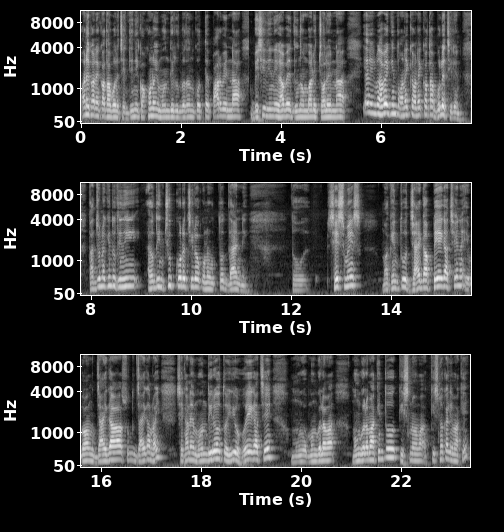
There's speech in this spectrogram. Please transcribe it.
অনেক অনেক কথা বলেছেন। তিনি কখনোই মন্দির উদ্বোধন করতে পারবেন না বেশি দিন এভাবে দু নম্বরই চলেন না। এইভাবে কিন্তু অনেকে অনেক কথা বলেছিলেন। তার জন্য কিন্তু তিনি এতদিন চুপ করেছিল কোনো উত্তর দেননি। তো শেষমেশ কিন্তু জায়গা পেয়ে গেছেন এবং জায়গা শুধু জায়গা নয় সেখানে মন্দিরও তৈরি হয়ে গেছে। ম- মঙ্গলা মা মঙ্গলা মা কিন্তু কৃষ্ণ মা কৃষ্ণকালী মাকে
